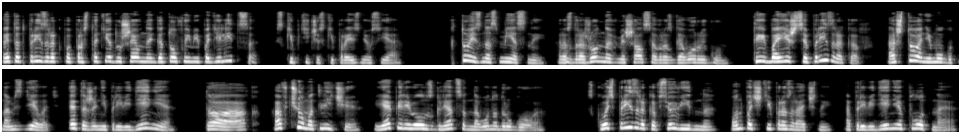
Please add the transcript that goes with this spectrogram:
этот призрак по простоте душевной готов ими поделиться? Скептически произнес я. Кто из нас местный? Раздраженно вмешался в разговор Игун. Ты боишься призраков? А что они могут нам сделать? Это же не привидение. Так, а в чем отличие? Я перевел взгляд с одного на другого. Сквозь призрака все видно, он почти прозрачный, а привидение плотное.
